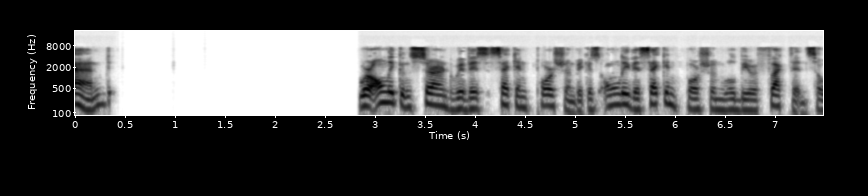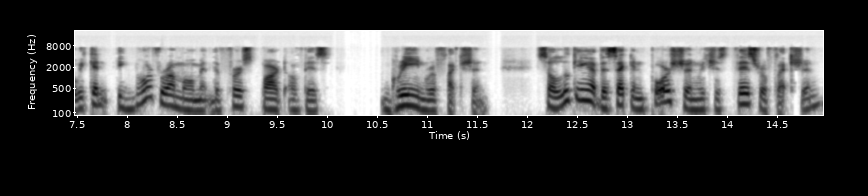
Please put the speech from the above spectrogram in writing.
And we're only concerned with this second portion because only the second portion will be reflected. So we can ignore for a moment the first part of this green reflection. So looking at the second portion, which is this reflection,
